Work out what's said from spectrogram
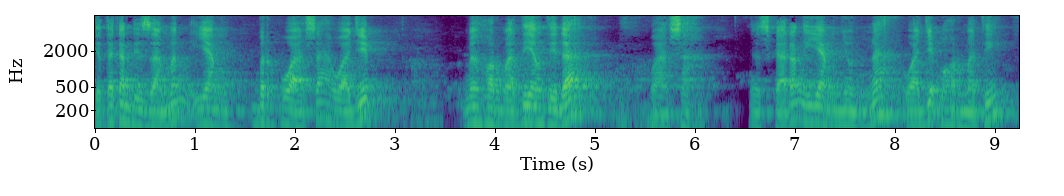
Kita kan di zaman yang berpuasa wajib menghormati yang tidak puasa. Nah, sekarang yang nyunnah wajib menghormati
